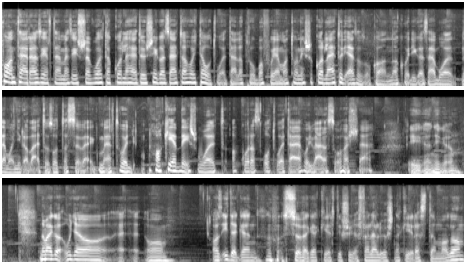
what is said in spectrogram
Pont erre az értelmezésre volt akkor lehetőség azáltal, hogy te ott voltál a próba folyamaton, és akkor lehet, hogy ez az oka annak, hogy igazából nem annyira változott a szöveg, mert hogy ha kérdés volt, akkor az ott voltál, hogy válaszolhassál. Igen, igen. Na meg ugye a, a az idegen szövegekért is ugye felelősnek éreztem magam.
